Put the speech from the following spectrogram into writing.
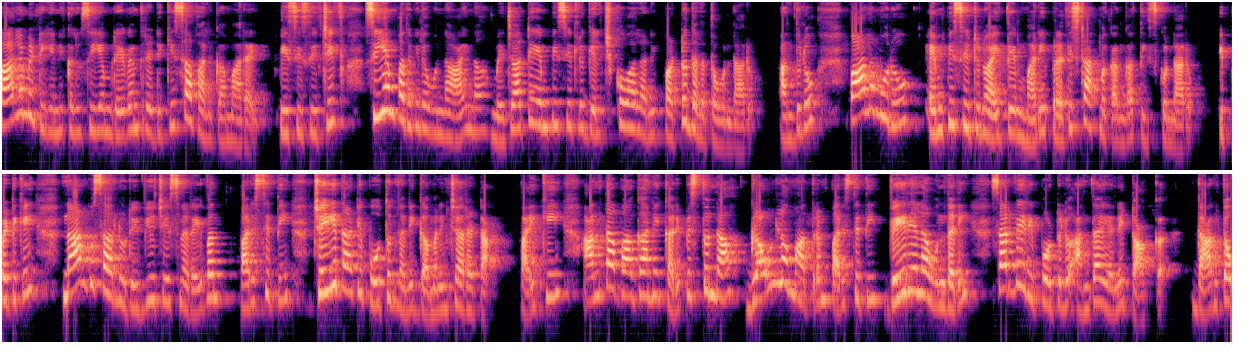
పార్లమెంటు ఎన్నికలు సీఎం రేవంత్ రెడ్డికి సవాలుగా మారాయి. పీసీసీ చీఫ్ సీఎం పదవిలో ఉన్న ఆయన మెజార్టీ ఎంపీ సీట్లు గెలుచుకోవాలని పట్టుదలతో ఉన్నారు. అందులో పాలమూరు ఎంపీ సీటును అయితే మరీ ప్రతిష్టాత్మకంగా తీసుకున్నారు. ఇప్పటికీ నాలుగు సార్లు రివ్యూ చేసిన రేవంత్ పరిస్థితి చేయి దాటిపోతుందని గమనించారట. పైకి అంతా బాగానే కనిపిస్తున్నా గ్రౌండ్లో మాత్రం పరిస్థితి వేరేలా ఉందని సర్వే రిపోర్టులు అందాయని టాక్. దాంతో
